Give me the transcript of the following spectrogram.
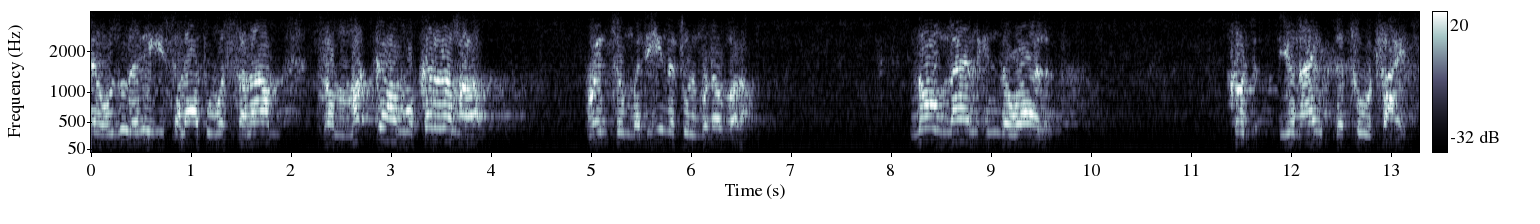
and Huzur alayhi salatu was salam from Makkah Mukarrama went to Madinatul Munawwara. No man in the world could unite the two tribes.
